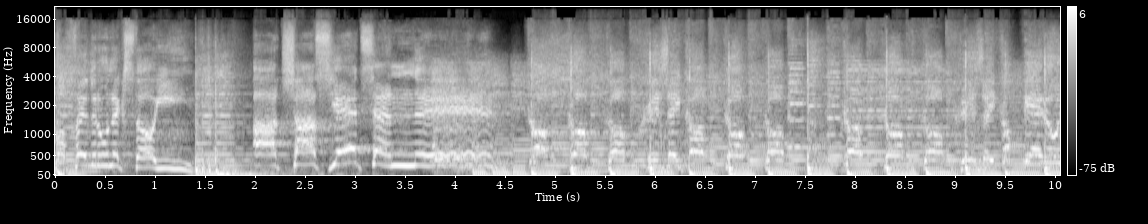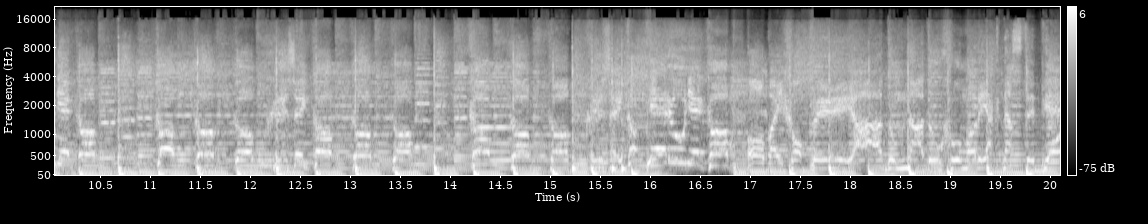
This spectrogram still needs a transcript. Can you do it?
Bo Fedrunek stoi, a czas je cenny. Kop, kop, kop, chyżej kop Kop, stypie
